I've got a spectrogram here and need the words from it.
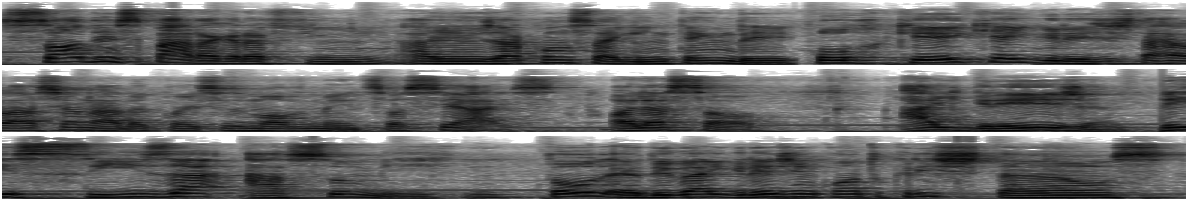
só desse paragrafinho, a gente já consegue entender por que, que a igreja está relacionada com esses movimentos sociais. Olha só, a igreja precisa assumir, todo, eu digo a igreja enquanto cristãos,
